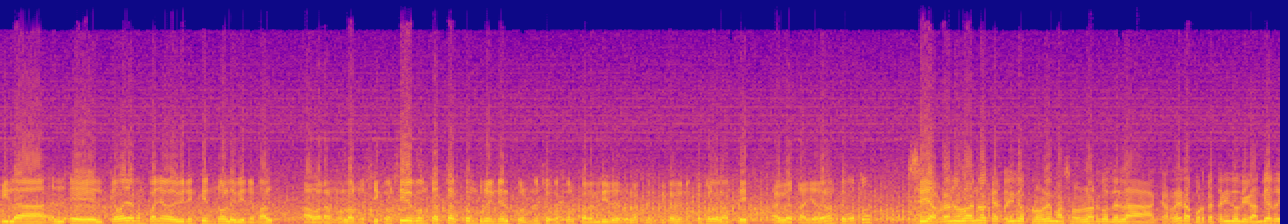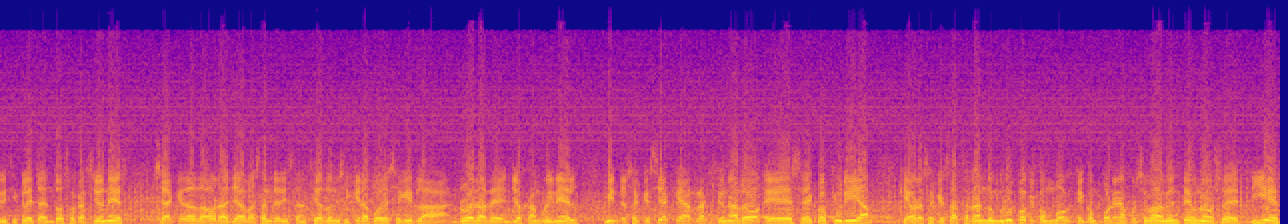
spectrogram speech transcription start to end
y el, el, que vaya acompañado de Virenque no le viene mal a si consigue contactar con Brunel, pues mucho mejor para el líder de la clasificación, que por delante hay batalla. Adelante, Moto. Sí, Abraham Olano que ha tenido problemas a lo largo de la carrera porque ha tenido que cambiar de bicicleta en dos ocasiones. Se ha quedado ahora ya bastante distanciado, ni siquiera puede seguir la rueda de Johan Brunel, mientras el que sí que ha reaccionado es eh, que ahora es el que está cerrando un grupo que, que componen aproximadamente unos 10 eh,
